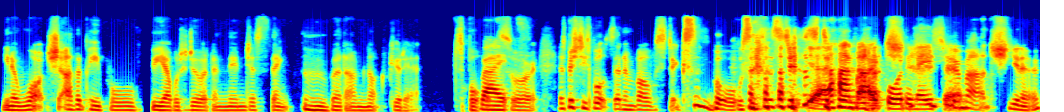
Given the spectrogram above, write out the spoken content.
you know, watch other people be able to do it and then just think, but I'm not good at sports right. or especially sports that involve sticks and balls. It's just yeah, too much, coordination. Too much, you know.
